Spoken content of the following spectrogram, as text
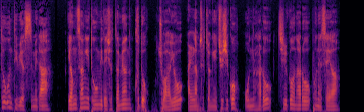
도군TV였습니다. 영상이 도움이 되셨다면 구독, 좋아요, 알람 설정해 주시고 오늘 하루 즐거운 하루 보내세요.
